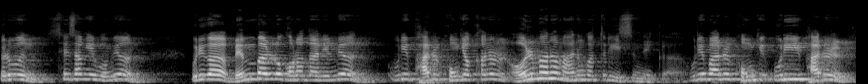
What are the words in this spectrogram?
여러분 세상에 보면 우리가 맨발로 걸어 다니면 우리 발을 공격하는 얼마나 많은 것들이 있습니까? 우리 발을 공격 우리 발을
